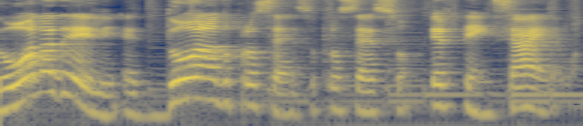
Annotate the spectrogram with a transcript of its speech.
dona dele, é dona do processo, o processo pertence a ela.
